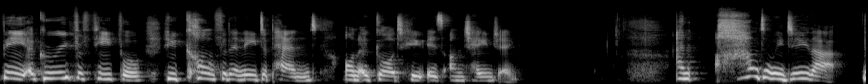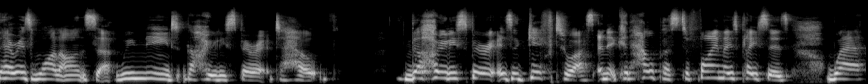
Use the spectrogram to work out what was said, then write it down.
be a group of people who confidently depend on a God who is unchanging. And how do we do that? There is one answer. We need the Holy Spirit to help. The Holy Spirit is a gift to us and it can help us to find those places where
